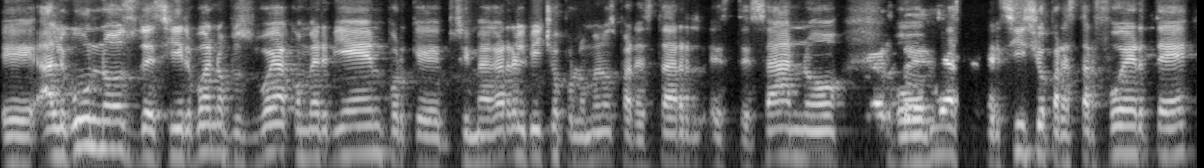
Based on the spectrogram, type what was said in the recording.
eh, algunos decir, bueno, pues voy a comer bien porque si me agarra el bicho, por lo menos para estar este, sano, o voy a hacer ejercicio para estar fuerte.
